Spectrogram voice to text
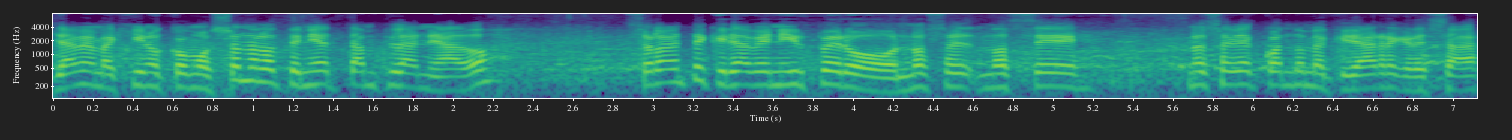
ya me imagino como yo no lo tenía tan planeado. Solamente quería venir, pero no sé, no sé, no sabía cuándo me quería regresar.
